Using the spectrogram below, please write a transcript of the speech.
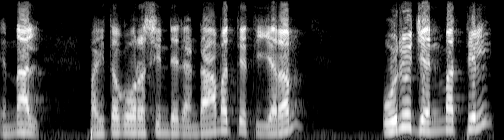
എന്നാൽ പൈത്തഗോറസിന്റെ രണ്ടാമത്തെ തിയറം ഒരു ജന്മത്തിൽ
